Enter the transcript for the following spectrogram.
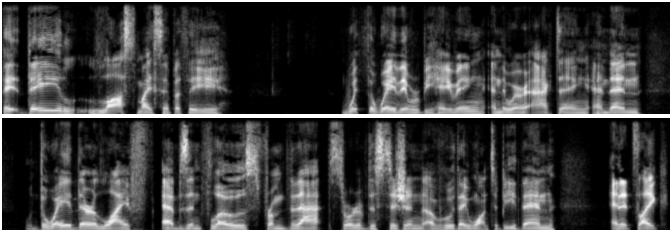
they they lost my sympathy with the way they were behaving and the way they were acting. And then the way their life ebbs and flows from that sort of decision of who they want to be then. And it's like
